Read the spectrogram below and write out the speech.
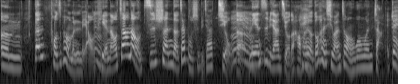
嗯跟投资朋友们聊天呢，我知道那种资深的在股市比较久的、嗯。年资比较久的好朋友都很喜欢这种温温涨。哎对，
